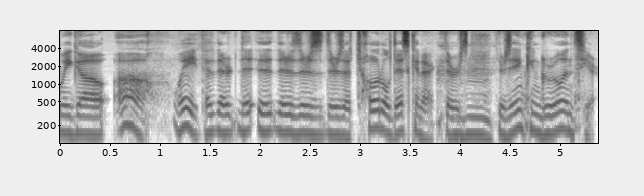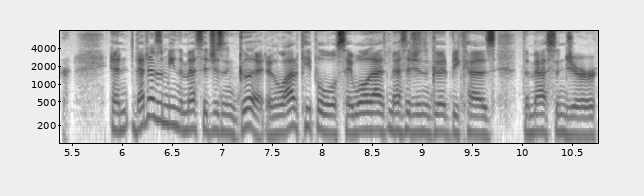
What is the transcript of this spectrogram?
we go, oh wait, there, there, there's there's there's a total disconnect. There's mm-hmm. there's incongruence here, and that doesn't mean the message isn't good. And a lot of people will say, well, that message isn't good because the messenger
